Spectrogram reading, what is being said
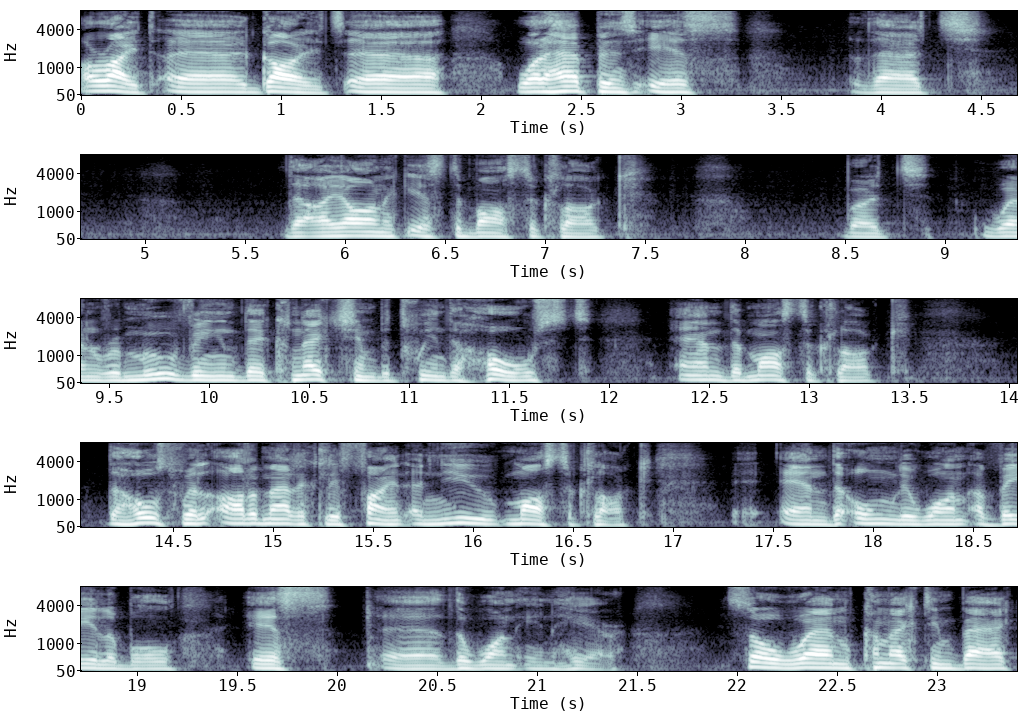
All right, uh, got it. Uh, what happens is that the Ionic is the master clock, but when removing the connection between the host and the master clock, the host will automatically find a new master clock, and the only one available is uh, the one in here. So when connecting back,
